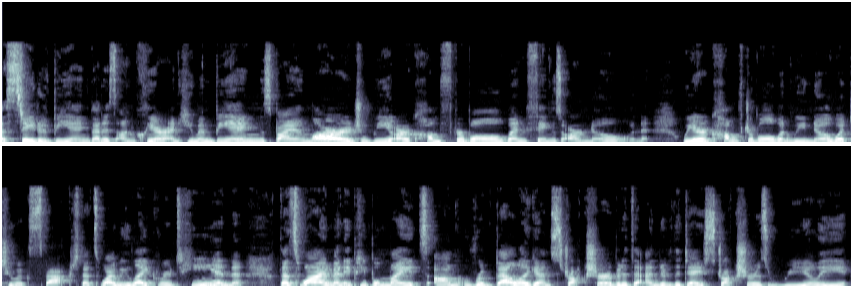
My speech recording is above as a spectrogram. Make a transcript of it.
a state of being that is unclear. And human beings, by and large, we are comfortable when things are known. We are comfortable when we know what to expect. That's why we like routine. That's why many people might um, rebel against structure, but at the end of the day, structure is really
